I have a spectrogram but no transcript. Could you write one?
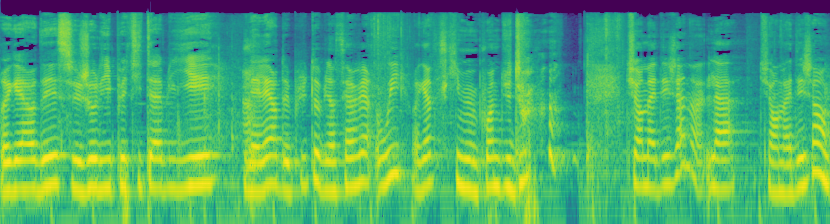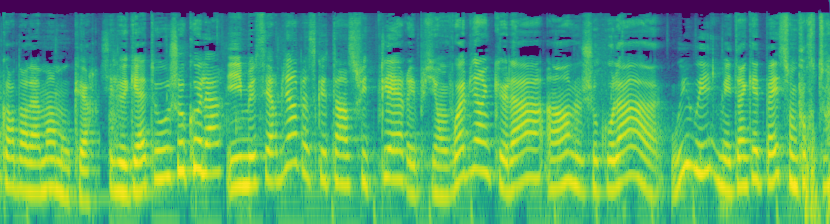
Regardez ce joli petit tablier. Il a l'air de plutôt bien servir. Oui, regarde ce qui me pointe du doigt Tu en as déjà là tu en as déjà encore dans la main mon cœur. C'est le gâteau au chocolat. Et il me sert bien parce que t'as un sweat clair et puis on voit bien que là, hein, le chocolat, oui oui, mais t'inquiète pas, ils sont pour toi.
